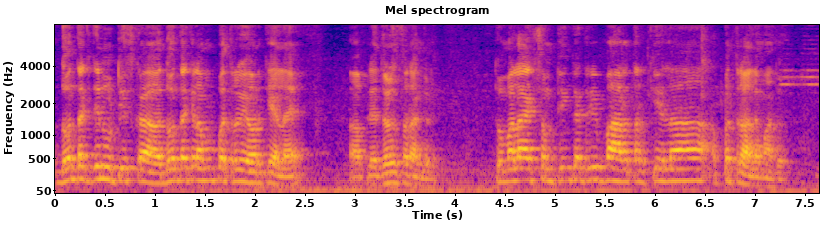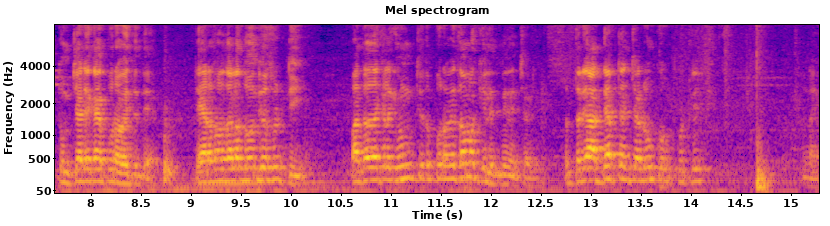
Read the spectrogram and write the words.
दोन तारखेची नोटीस दोन तारखेला आपण पत्र व्यवहार केला आहे आपल्या जळ सरांकडे तुम्हाला एक समथिंग काहीतरी बारा तारखेला पत्र आलं माझं. तुमच्याकडे काय पुरावे ते? द्या तेरा चौदाला दोन दिवस सुट्टी. पंधरा तारखेला घेऊन तिथं पुरावे जमा केलेत मी त्यांच्याकडे. पण तरी अद्याप त्यांच्याकडून कु- कुठलीच नाही.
